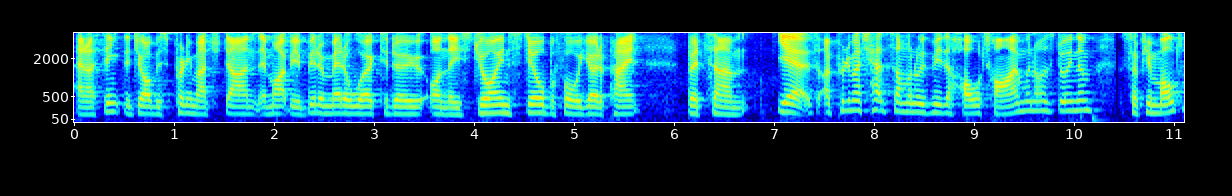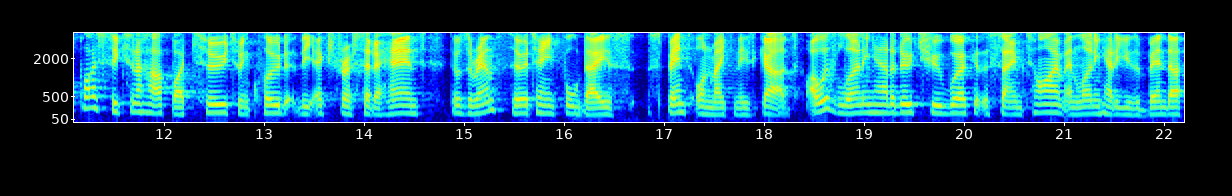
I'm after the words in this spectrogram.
And I think the job is pretty much done. There might be a bit of metal work to do on these joins still before we go to paint. But um, yeah, so I pretty much had someone with me the whole time when I was doing them. So if you multiply six and a half by two to include the extra set of hands, there was around 13 full days spent on making these guards. I was learning how to do tube work at the same time and learning how to use a bender,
